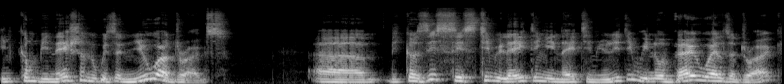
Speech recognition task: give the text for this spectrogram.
in combination with the newer drugs um, because this is stimulating innate immunity. We know very well the drug,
